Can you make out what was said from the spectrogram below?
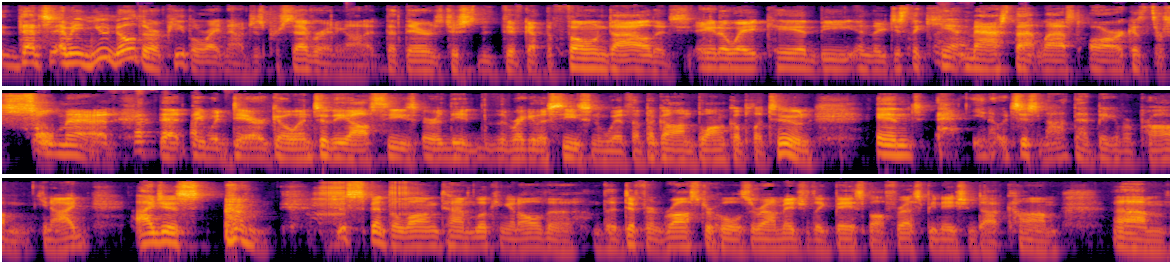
that's. I mean, you know, there are people right now just perseverating on it. That there's just they've got the phone dialed. It's 808 KNB, and they just they can't mash that last R because they're so mad that they would dare go into the off season or the the regular season with a Pagan Blanco platoon. And you know, it's just not that big of a problem. You know, I I just just spent a long time looking at all the the different roster holes around Major League Baseball for SBNation.com. Um,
